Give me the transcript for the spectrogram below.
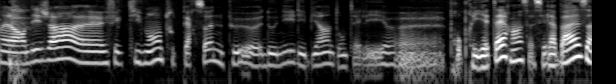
Alors déjà, euh, effectivement, toute personne peut euh, donner les biens dont elle est euh, propriétaire, hein, ça c'est la base.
